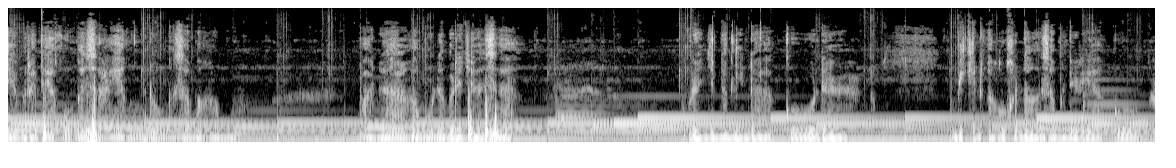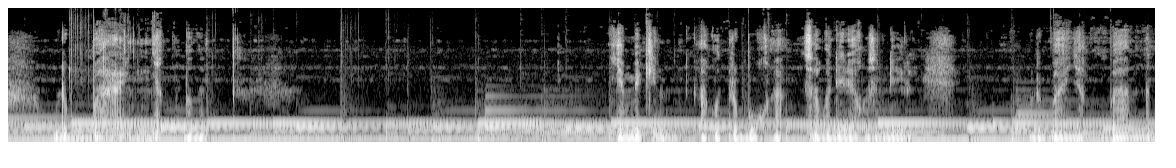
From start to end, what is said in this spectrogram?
ya berarti aku nggak sayang dong sama kamu. Padahal kamu udah berjasa. Udah nyenengin aku udah bikin aku kenal sama diri aku. Udah banyak banget. Yang bikin aku terbuka sama diri aku sendiri. Udah banyak banget.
